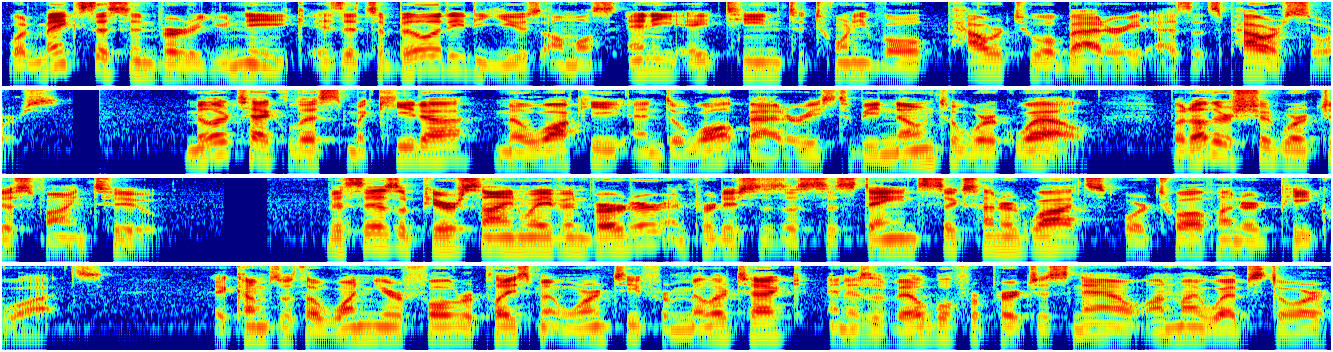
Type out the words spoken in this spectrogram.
What makes this inverter unique is its ability to use almost any 18 to 20 volt power tool battery as its power source. MillerTech lists Makita, Milwaukee, and DeWalt batteries to be known to work well, but others should work just fine too. This is a pure sine wave inverter and produces a sustained 600 watts or 1200 peak watts. It comes with a one year full replacement warranty from MillerTech and is available for purchase now on my web store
